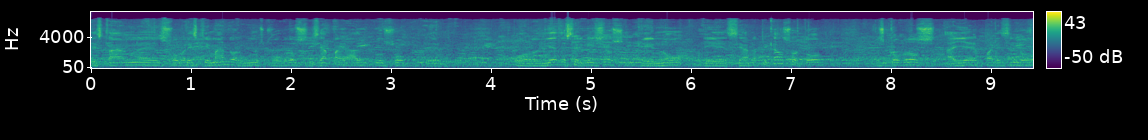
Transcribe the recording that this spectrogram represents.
están eh, sobreestimando algunos cobros y se ha pagado incluso eh, por días de servicios que no eh, se han aplicado, sobre todo los cobros, ahí aparecen los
